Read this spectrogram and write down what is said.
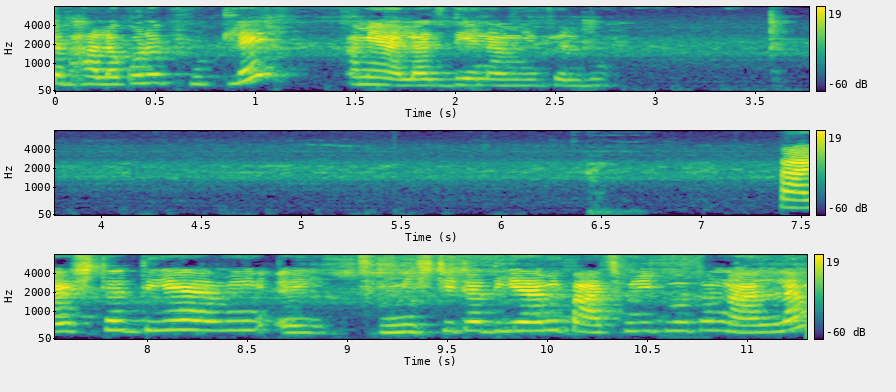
এটা ভালো করে ফুটলে আমি এলাচ দিয়ে নামিয়ে ফেলব। পায়েসটা দিয়ে আমি, এই মিষ্টিটা দিয়ে আমি পাঁচ মিনিট মতো নাড়লাম,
